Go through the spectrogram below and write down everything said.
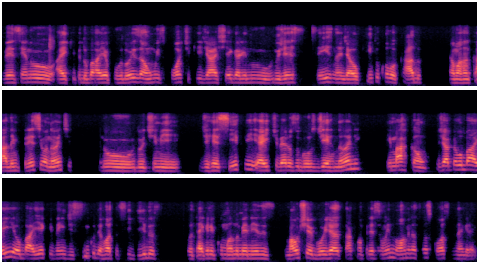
vencendo a equipe do Bahia por 2 a 1 esporte que já chega ali no, no G6, né, já é o quinto colocado. É uma arrancada impressionante do, do time de Recife. E aí tiveram os gols de Hernani e Marcão. Já pelo Bahia, o Bahia que vem de cinco derrotas seguidas. O técnico Mano Menezes mal chegou e já está com uma pressão enorme nas suas costas, né, Greg?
